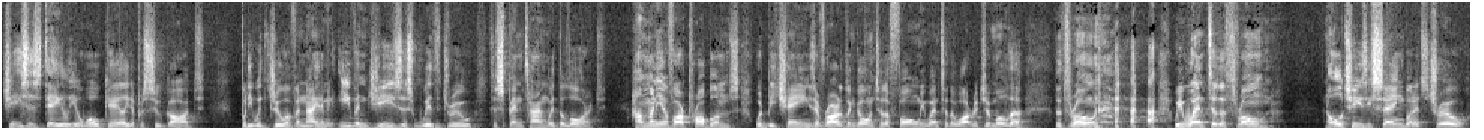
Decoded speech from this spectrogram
Jesus daily awoke early to pursue God, but he withdrew overnight. I mean, even Jesus withdrew to spend time with the Lord. How many of our problems would be changed if rather than going to the phone, we went to the what, Richard Mulder? The throne. we went to the throne. An old cheesy saying, but it's true.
